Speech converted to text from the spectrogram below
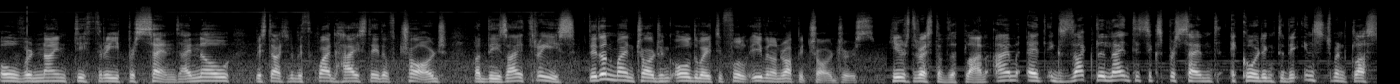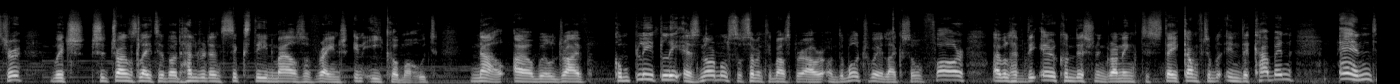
over 93%. I know we started with quite high state of charge, but these i3s, they don't mind charging all the way to full, even on rapid chargers. Here's the rest of the plan. I'm at exactly 96% according to the instrument cluster, which should translate to about 116 miles of range in eco mode. Now I will drive completely as normal, so 70 miles per hour on the motorway like so far. I will have the air conditioning running to stay comfortable in the cabin and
